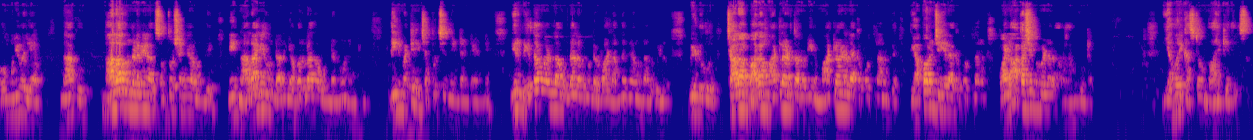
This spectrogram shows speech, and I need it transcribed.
ఓ మునివర్య నాకు నాలా ఉండడమే నాకు సంతోషంగా ఉంది. నేను నాలాగే ఉంటాను ఎవరిలాగా ఉండను అని అంటుంది. దీన్ని బట్టి నేను చెప్పొచ్చింది ఏంటంటే అండి మీరు మిగతా వాళ్ళ ఉండాలనుకుంటారు వాళ్ళు అందంగా ఉన్నారు. వీళ్ళు వీళ్ళు చాలా బాగా మాట్లాడతారు. నేను మాట్లాడలేకపోతున్నాను వ్యాపారం చేయలేకపోతున్నాను. వాళ్ళు ఆకర్షింపబడ్డారు అని అనుకుంటారు. ఎవరి కష్టం వారికే తెలుసు.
